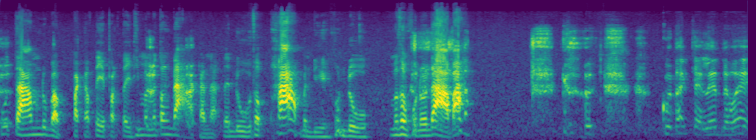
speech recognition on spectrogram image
พูดตามดูแบบปกติปกติที่มันไม่ต้องด่ากันอะแต่ดูสภาพมันดีคนดูมันสมควรโดนด่าปะกูตั้งใจเล่นนะเว้ย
